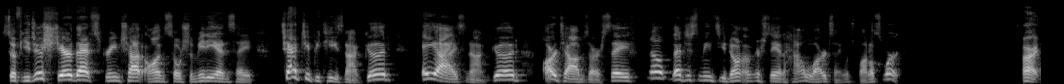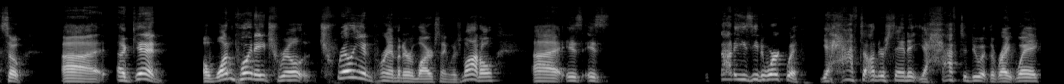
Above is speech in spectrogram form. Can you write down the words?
So if you just share that screenshot on social media and say, ChatGPT is not good, AI is not good, our jobs are safe. No, that just means you don't understand how large language models work. All right. So uh, again, a 1.8 trill- trillion parameter large language model uh, is is it's not easy to work with. You have to understand it. You have to do it the right way.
